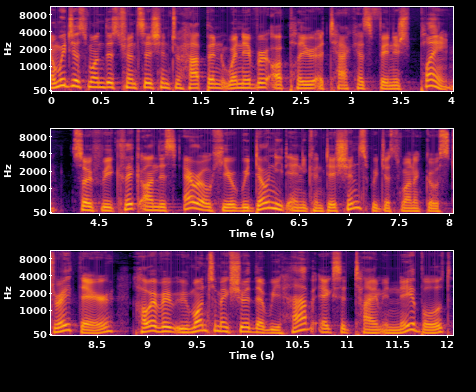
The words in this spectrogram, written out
And we just want this transition to happen whenever our player attack has finished playing. So if we click on this arrow here, we don't need any conditions, we just want to go straight there. However, we want to make sure that we have exit time enabled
